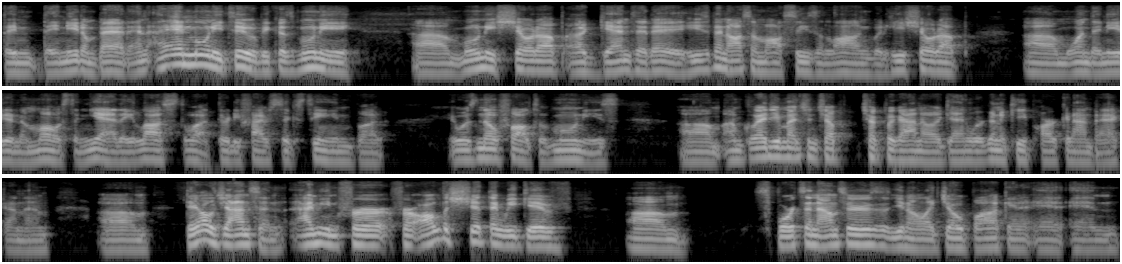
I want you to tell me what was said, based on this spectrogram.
They they need him bad, and and Mooney too, because Mooney um, Mooney showed up again today. He's been awesome all season long, but he showed up um, when they needed him most. And yeah, they lost what 35 16, but it was no fault of Mooney's. Um, I'm glad you mentioned Chuck, Chuck Pagano again. We're going to keep harking on back on them. Um, Daryl Johnston. I mean, for for all the shit that we give um, sports announcers, you know, like Joe Buck and and and,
